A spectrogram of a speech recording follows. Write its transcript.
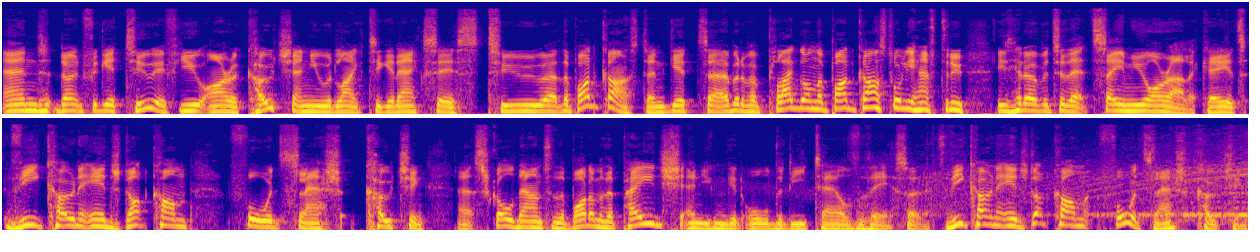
And don't forget to, if you are a coach and you would like to get access to uh, the podcast and get uh, a bit of a plug on the podcast, all you have to do is head over to that same URL, okay? It's thekonaedge.com forward slash coaching. Uh, scroll down to the bottom of the page and you can get all the details there. So that's thekonaedge.com forward slash coaching.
